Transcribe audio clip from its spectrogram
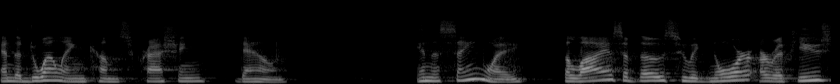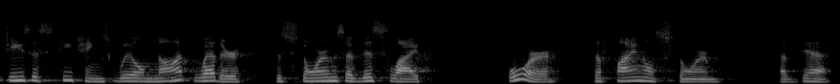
and the dwelling comes crashing down. In the same way, the lives of those who ignore or refuse Jesus' teachings will not weather the storms of this life or the final storm of death.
